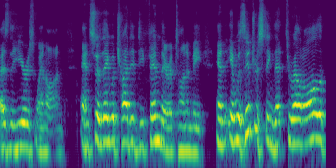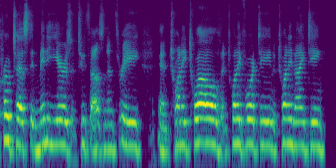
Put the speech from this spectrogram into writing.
as the years went on. And so they would try to defend their autonomy. And it was interesting that throughout all the protests in many years in 2003 and 2012 and 2014 and 2019,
